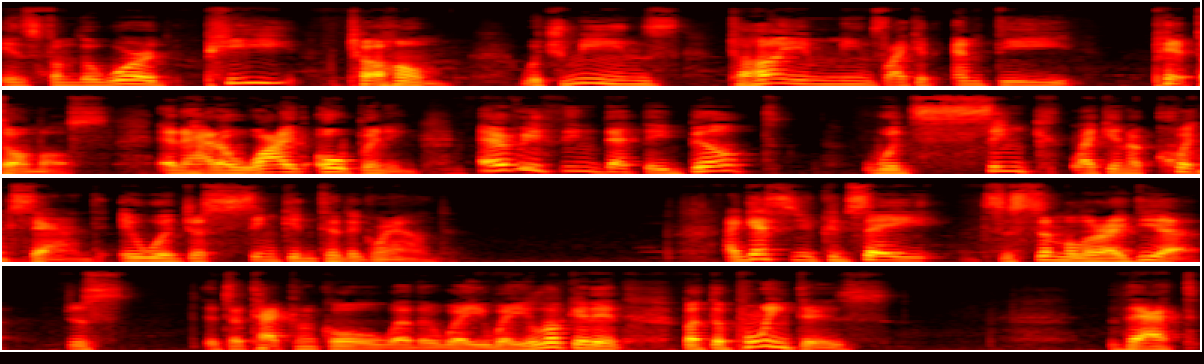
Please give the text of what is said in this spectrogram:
is from the word Pi Tahom, which means Tahim means like an empty pit almost. And it had a wide opening. Everything that they built would sink like in a quicksand. It would just sink into the ground. I guess you could say it's a similar idea. Just it's a technical whether way way you look at it. But the point is that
